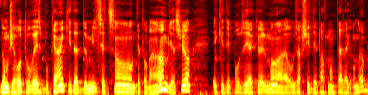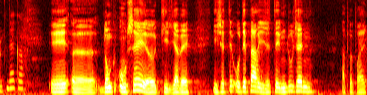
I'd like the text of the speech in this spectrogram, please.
Donc j'ai retrouvé ce bouquin qui date de 1781, bien sûr, et qui est déposé actuellement aux archives départementales à Grenoble. D'accord. Et euh, donc on sait euh, qu'il y avait, ils étaient, au départ, ils étaient une douzaine à peu près.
